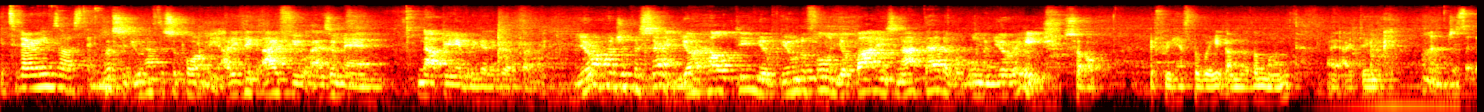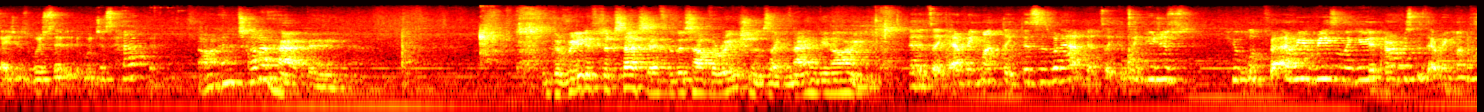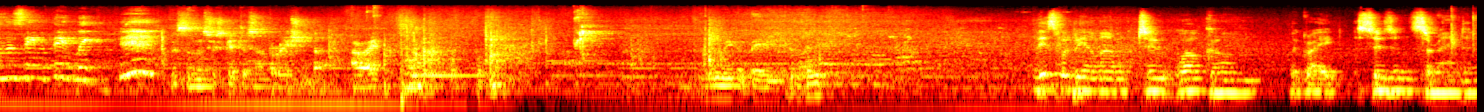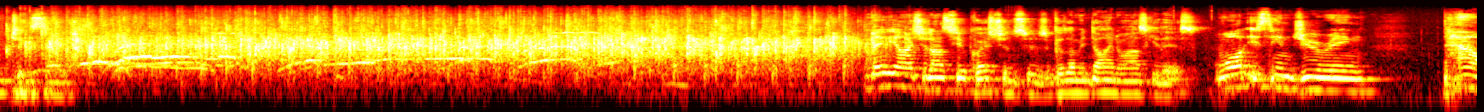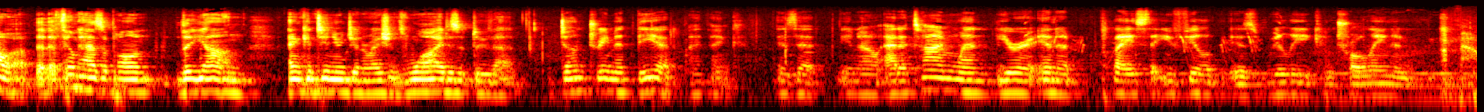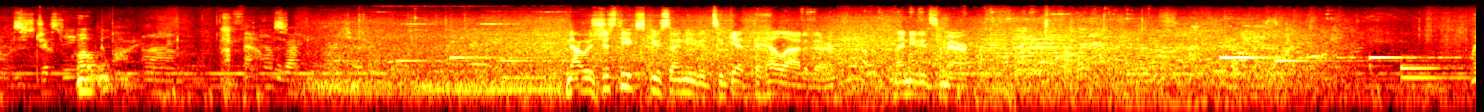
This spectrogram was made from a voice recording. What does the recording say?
it's very exhausting. Listen, you have to support me. How do you think I feel as a man not being able to get a girl pregnant? You're 100%. You're healthy, you're beautiful, your body's not that of a woman your age. So, if we have to wait another month, I, I think. I'm just like I just wish that it would just happen. Uh, and it's gonna happen. The rate of success after this operation is like 99. And it's like every month, like this is what happens. Like it's like you just you look for every reason, like you get nervous because every month is the same thing. Like Listen, let's just get this operation done, all right? I'm gonna make a baby, okay? This would be a moment to welcome the great Susan Sarandon to the stage. Maybe I should ask you a question, Susan, because I've been dying to ask you this. What is the enduring power that the film has upon the young and continuing generations? Why does it do that? Don't dream it, be it, I think. Is it, you know, at a time when you're in a place that you feel is really controlling and a mouse is just um, a mouse. The Rocky Horror Show. And that was just the excuse I needed to get the hell out of there. I needed some air.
